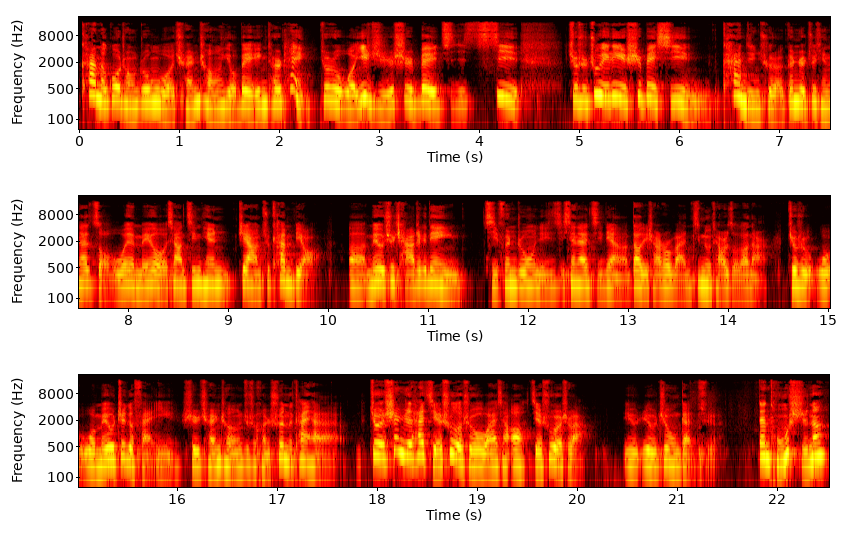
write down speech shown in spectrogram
看的过程中，我全程有被 entertain，就是我一直是被戏，就是注意力是被吸引看进去了，跟着剧情在走。我也没有像今天这样去看表，呃，没有去查这个电影几分钟，你现在几点了，到底啥时候完，进度条走到哪儿。就是我我没有这个反应，是全程就是很顺的看下来，就是甚至它结束的时候，我还想哦，结束了是吧？有有这种感觉，但同时呢，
